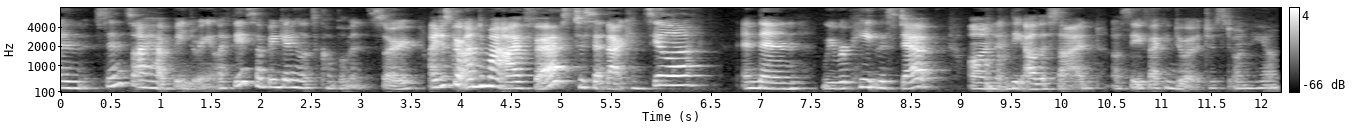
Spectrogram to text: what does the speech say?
And since I have been doing it like this, I've been getting lots of compliments. So I just go under my eye first to set that concealer and then we repeat the step on the other side. I'll see if I can do it just on here.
